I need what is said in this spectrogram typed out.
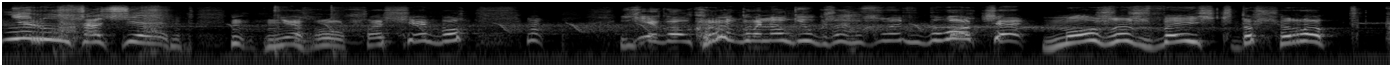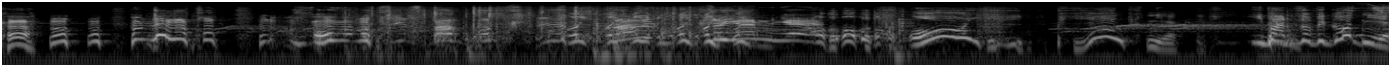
Nie rusza się. Nie rusza się, bo jego okrągłe nogi ugrzęzły w błocie. Możesz wejść do środka. Jest bardzo Oj, oj, oj, oj, oj, oj. przyjemnie. O, o, oj, pięknie. I bardzo wygodnie.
